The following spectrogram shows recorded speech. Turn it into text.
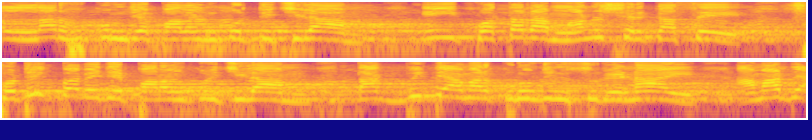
আল্লাহর হুকুম যে পালন করতেছিলাম, এই কথাটা মানুষের কাছে সঠিকভাবে যে পালন করেছিলাম তাকবিতে আমার কোনোদিন ছুটে নাই, আমার যে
